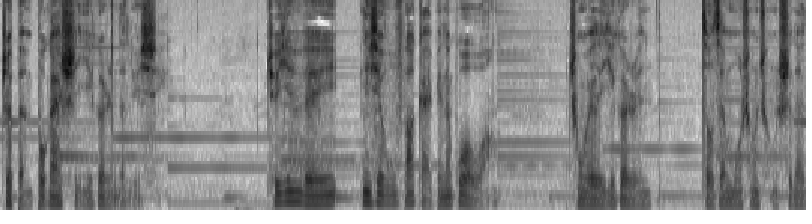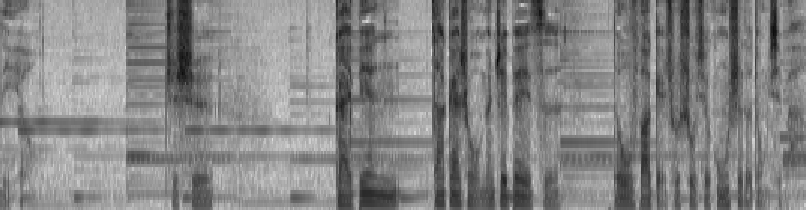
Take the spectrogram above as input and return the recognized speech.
这本不该是一个人的旅行，却因为那些无法改变的过往，成为了一个人走在陌生城市的理由。只是，改变大概是我们这辈子。都无法给出数学公式的东西吧。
